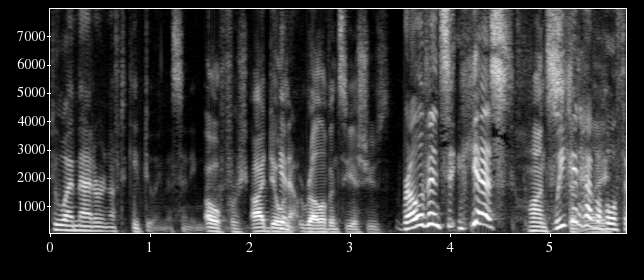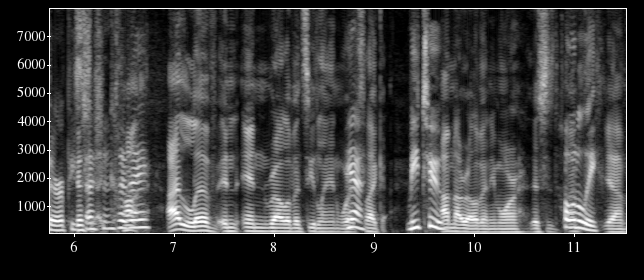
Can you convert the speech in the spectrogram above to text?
do I matter enough to keep doing this anymore? Oh, for sure. I deal You with know. relevancy issues Relevancy, yes. constantly. We could have a whole therapy Just, uh, session con- today. I live in, in relevancy land where Yeah, it's like, me too. I'm not relevant anymore. This is I'm- Totally. yeah.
